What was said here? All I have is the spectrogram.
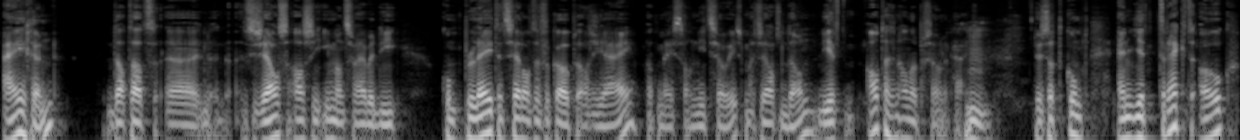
eigen dat dat, eh, zelfs als je iemand zou hebben die compleet hetzelfde verkoopt als jij, wat meestal niet zo is, maar zelfs dan, die heeft altijd een andere persoonlijkheid. Mhm. Dus dat komt, en je trekt ook,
